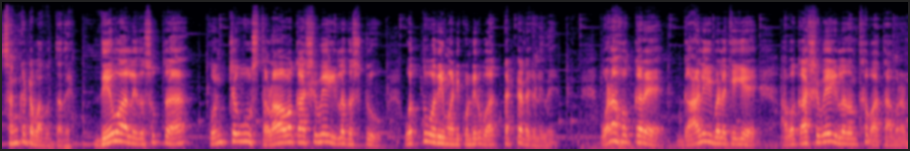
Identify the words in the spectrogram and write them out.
ಸಂಕಟವಾಗುತ್ತದೆ. ದೇವಾಲಯದ ಸುತ್ತ ಕೊಂಚವೂ ಸ್ಥಳಾವಕಾಶವೇ ಇಲ್ಲದಷ್ಟು ಒತ್ತುವರಿ ಮಾಡಿಕೊಂಡಿರುವ ಕಟ್ಟಡಗಳಿವೆ. ಒಳಹೊಕ್ಕರೆ ಗಾಳಿ ಬೆಳಕಿಗೆ ಅವಕಾಶವೇ ಇಲ್ಲದಂಥ ವಾತಾವರಣ.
